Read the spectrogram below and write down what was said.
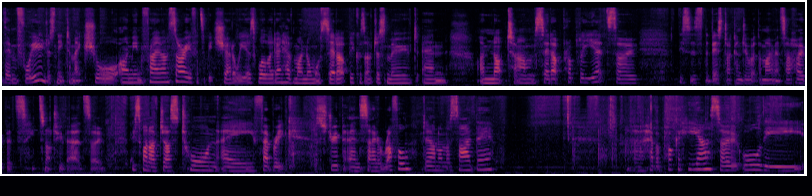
them for you. Just need to make sure I'm in frame. I'm sorry if it's a bit shadowy as well. I don't have my normal setup because I've just moved and I'm not um, set up properly yet. So this is the best I can do at the moment. So I hope it's, it's not too bad. So this one I've just torn a fabric strip and sewn a ruffle down on the side there. I have a pocket here. So all the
